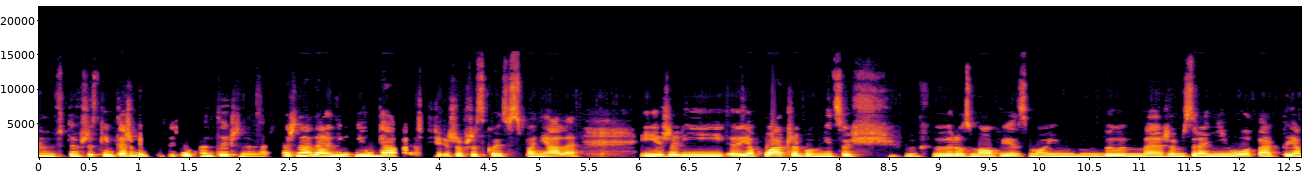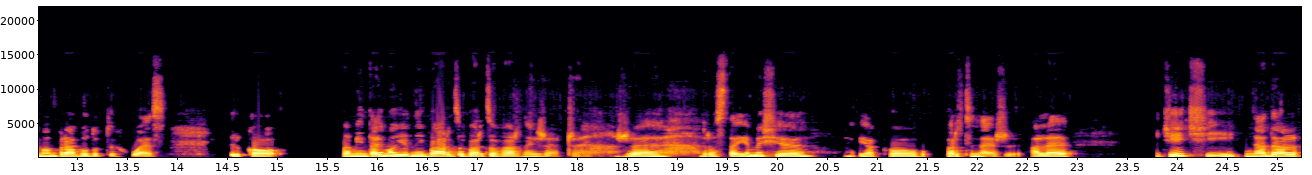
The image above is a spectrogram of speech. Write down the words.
w tym wszystkim też być autentycznym, znaczy też nadal nie, nie udawać, że wszystko jest wspaniale. I jeżeli ja płaczę, bo mnie coś w rozmowie z moim byłym mężem zraniło, tak, to ja mam prawo do tych łez. Tylko pamiętajmy o jednej bardzo, bardzo ważnej rzeczy, że rozstajemy się jako partnerzy, ale dzieci nadal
